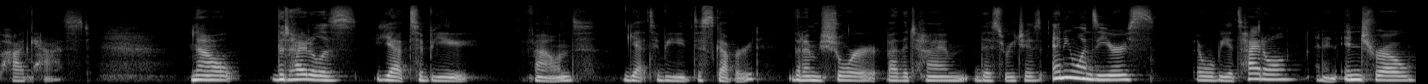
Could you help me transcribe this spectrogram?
podcast. Now, the title is yet to be found, yet to be discovered, but I'm sure by the time this reaches anyone's ears, there will be a title and an intro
